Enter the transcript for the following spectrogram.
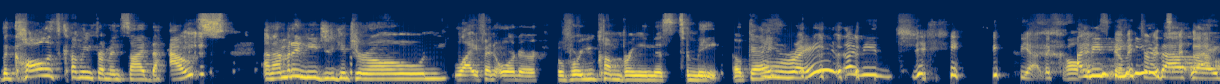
The call is coming from inside the house. And I'm going to need you to get your own life in order before you come bringing this to me. Okay. Right. I mean, yeah, the call. I mean, thinking about like,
